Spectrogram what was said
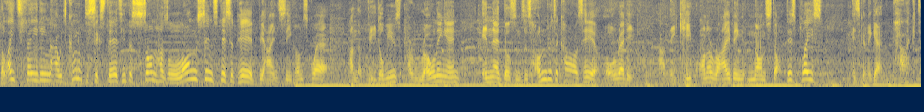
The light's fading now, it's coming up to 6.30. The sun has long since disappeared behind Seacon Square and the VWs are rolling in in their dozens. There's hundreds of cars here already and they keep on arriving non-stop. This place is going to get packed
